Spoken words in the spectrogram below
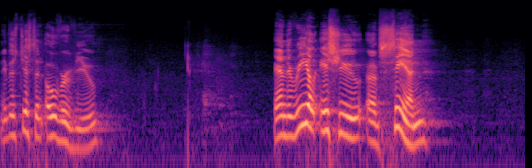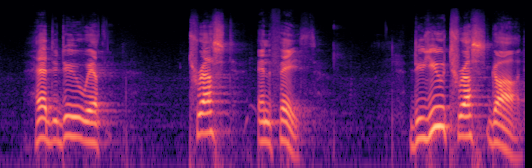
It was just an overview. And the real issue of sin had to do with trust and faith. Do you trust God?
